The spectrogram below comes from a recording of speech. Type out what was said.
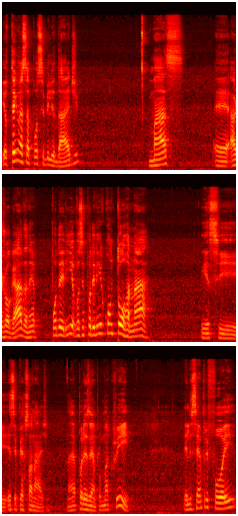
eu tenho essa possibilidade, mas é, a jogada, né, poderia, você poderia contornar esse, esse personagem. Né? Por exemplo, McCree, ele sempre foi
